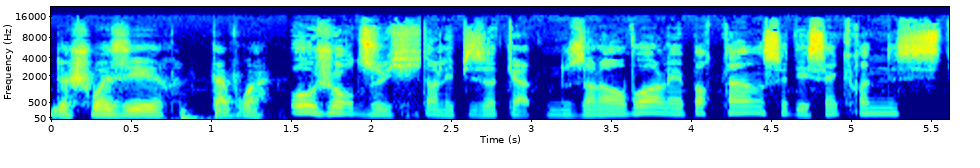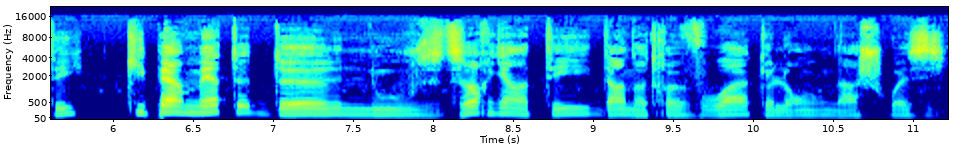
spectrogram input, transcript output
de choisir ta voie. Aujourd'hui, dans l'épisode 4, nous allons voir l'importance des synchronicités qui permettent de nous orienter dans notre voie que l'on a choisie.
